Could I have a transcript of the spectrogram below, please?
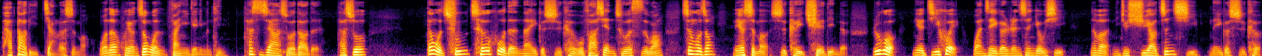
他到底讲了什么。我呢会用中文翻译给你们听。他是这样说到的：他说，当我出车祸的那一个时刻，我发现除了死亡，生活中没有什么是可以确定的。如果你有机会玩这个人生游戏，那么你就需要珍惜那个时刻。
